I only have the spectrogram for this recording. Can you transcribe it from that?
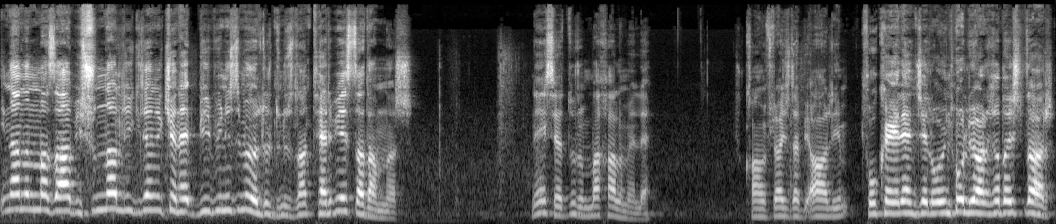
İnanılmaz abi. Şunlarla ilgilenirken hep birbirinizi mi öldürdünüz lan? Terbiyesiz adamlar. Neyse durun bakalım hele. Şu kamuflajı da bir alayım. Çok eğlenceli oyun oluyor arkadaşlar.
